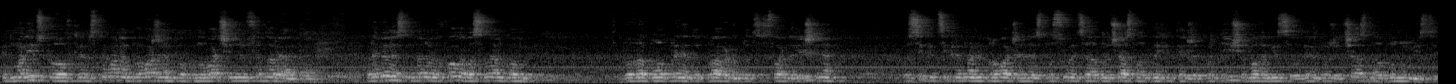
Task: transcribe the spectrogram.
Підмалівського в Крим- з кримінальним провадженням по обвинуваченню Федоренка. При винесенні даної ухвали Василенком було прийнято правильне процесуальне рішення, оскільки ці кримінальні провадження стосуються одночасно одних і тих же подій, що мали місце в один і той же час на одному місці.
